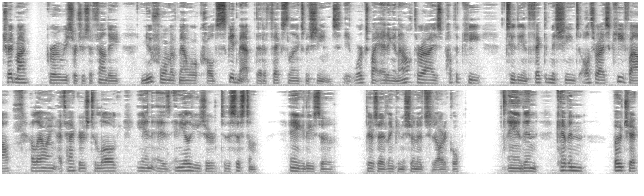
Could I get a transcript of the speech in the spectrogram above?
Trend Micro researchers have found a new form of malware called SkidMap that affects Linux machines. It works by adding an unauthorized public key to the infected machine's authorized key file, allowing attackers to log in as any other user to the system. And of these, a, there's a link in the show notes to the article. And then Kevin Bocek,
